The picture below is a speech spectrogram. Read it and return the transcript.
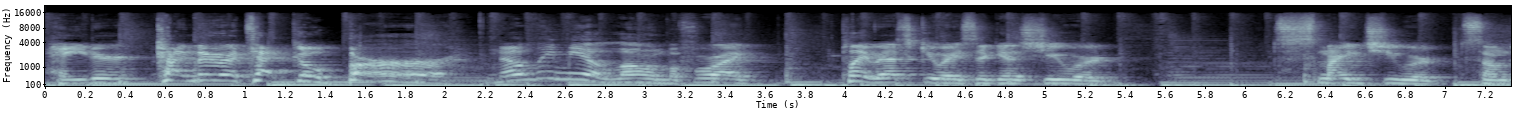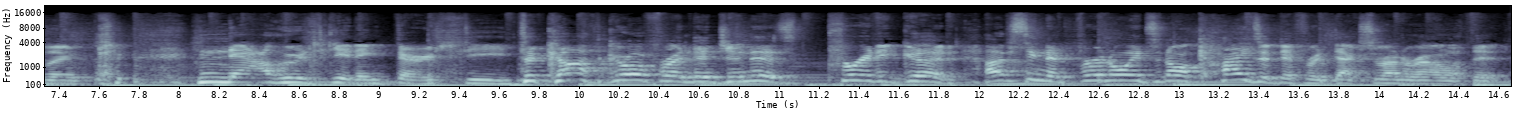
Hater. Chimera Tech go burr! Now leave me alone before I play Rescue Ace against you or smite you or something. now who's getting thirsty? The Goth Girlfriend engine is pretty good. I've seen Infernoids and all kinds of different decks run around with it.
